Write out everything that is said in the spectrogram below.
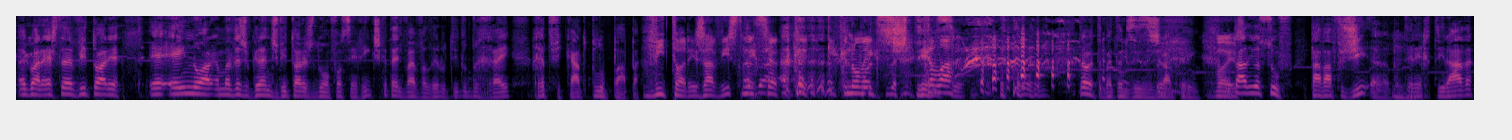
Agora, esta vitória é, é enorme, é uma das grandes vitórias de Dom Afonso Henriques, que até lhe vai valer o título de rei ratificado pelo Papa. Vitória, já viste? Como é que, se... que, que nome é que se. Também estamos a exagerar um bocadinho. Pois. O tal Yusuf estava a fugir, a bater em retirada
